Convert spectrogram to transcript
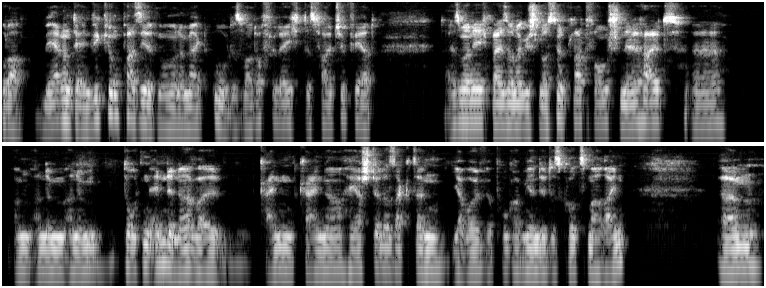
oder während der Entwicklung passiert, wo man dann merkt, oh, das war doch vielleicht das falsche Pferd, da ist man nicht bei so einer geschlossenen Plattform schnell halt äh, an, an, einem, an einem toten Ende, ne? weil kein, keiner Hersteller sagt dann, jawohl, wir programmieren dir das kurz mal rein. Ähm,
